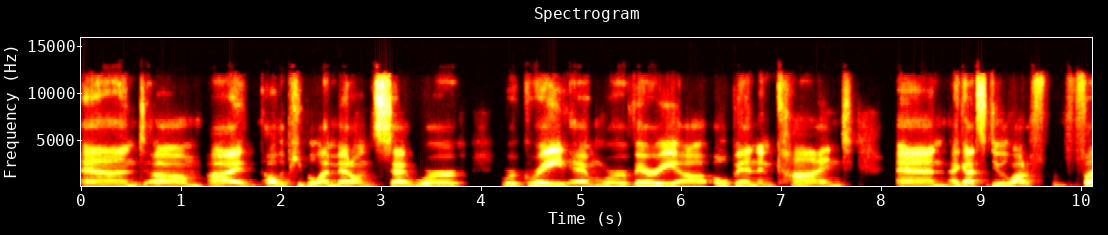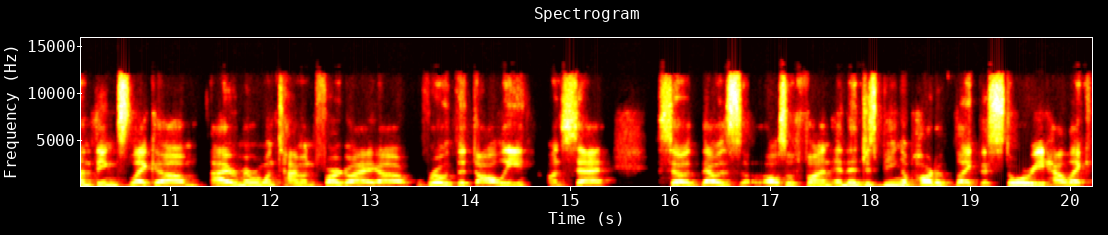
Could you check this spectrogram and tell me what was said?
And um i all the people i met on set were were great and were very uh, open and kind and I got to do a lot of fun things. Like um, I remember one time on Fargo, I uh, rode the dolly on set, so that was also fun. And then just being a part of like the story, how like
